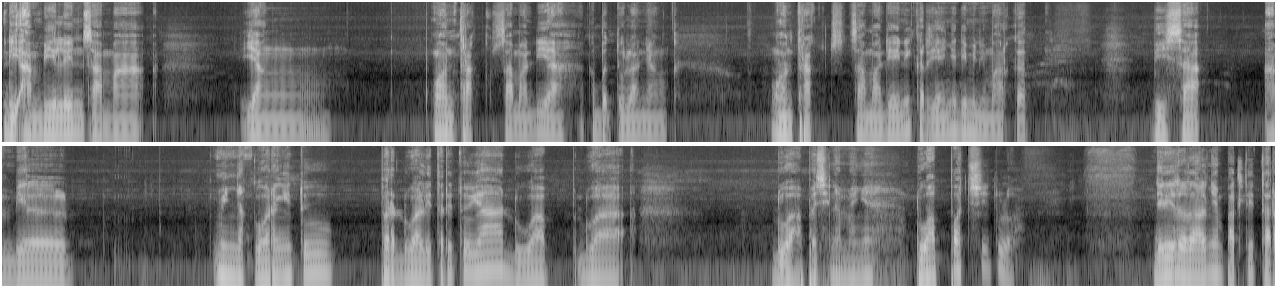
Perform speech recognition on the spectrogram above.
diambilin sama yang ngontrak sama dia, kebetulan yang ngontrak sama dia ini kerjanya di minimarket. Bisa ambil minyak goreng itu per 2 liter itu ya 2 2 2 apa sih namanya? Dua pouch itu loh. Jadi totalnya 4 liter.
